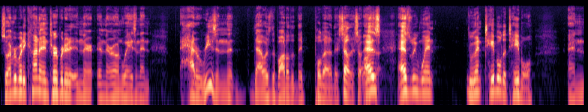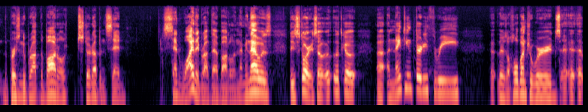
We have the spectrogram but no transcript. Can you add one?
So everybody kind of interpreted it in their in their own ways, and then had a reason that that was the bottle that they pulled out of their cellar. So as said. as we went we went table to table and the person who brought the bottle stood up and said said why they brought that bottle and i mean that was the story so uh, let's go uh, a 1933 uh, there's a whole bunch of words uh, uh, uh,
